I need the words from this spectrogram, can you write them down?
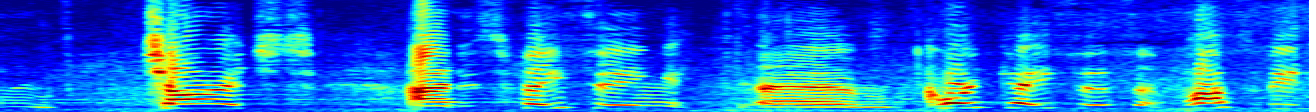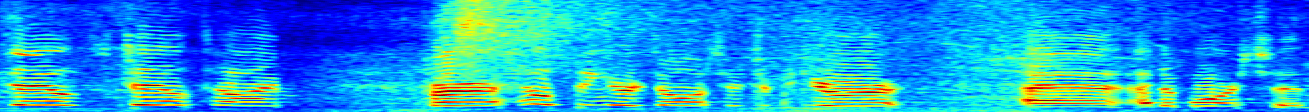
um, charged and is facing um, court cases and possibly jail, jail time for helping her daughter to procure uh, an abortion.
